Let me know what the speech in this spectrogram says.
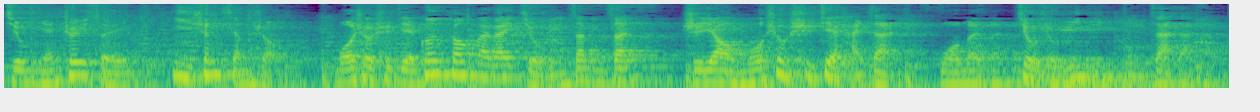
九年追随，一生相守。魔兽世界官方 YY 九零三零三，只要魔兽世界还在，我们就与你同在。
